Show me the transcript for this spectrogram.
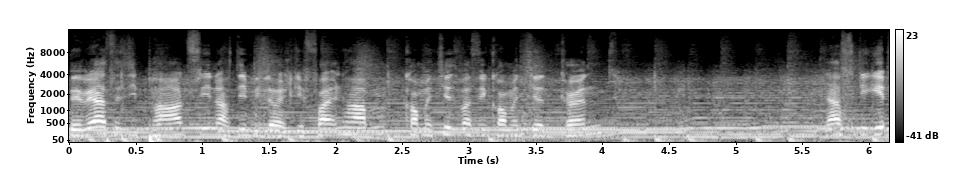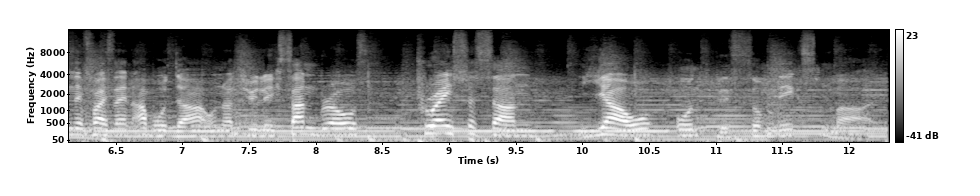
Bewertet die Parts, je nachdem wie sie euch gefallen haben. Kommentiert, was ihr kommentieren könnt. Lasst gegebenenfalls ein Abo da und natürlich Sunbros, Praise the Sun, Yao und bis zum nächsten Mal.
